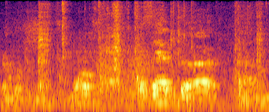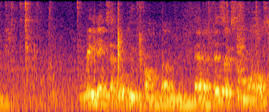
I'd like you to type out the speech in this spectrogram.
groundwork of methods and morals. I said, the um, readings that we'll do from the metaphysics of morals.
